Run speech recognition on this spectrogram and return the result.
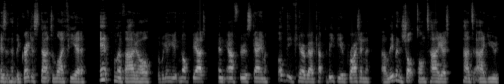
hasn't had the greatest start to life here at Plymouth Argyle, but we're going to get knocked out in our first game of the Carabao Cup. To be fair, Brighton, 11 shots on target. Hard to argue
